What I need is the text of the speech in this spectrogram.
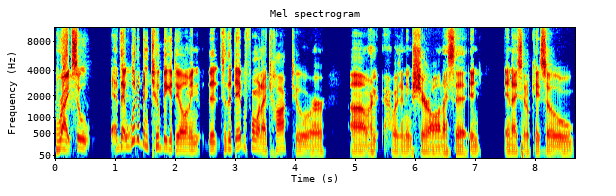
Right. So uh, that would have been too big a deal. I mean, the, so the day before when I talked to her, um, her, her name? Cheryl, and I said, and and I said, okay, so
